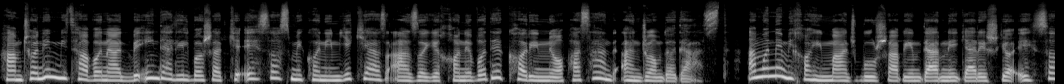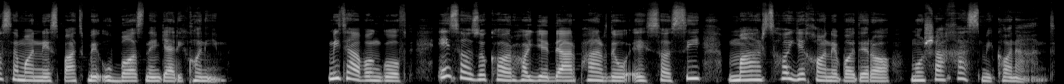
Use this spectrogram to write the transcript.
همچنین می تواند به این دلیل باشد که احساس می کنیم یکی از اعضای خانواده کاری ناپسند انجام داده است. اما نمی خواهیم مجبور شویم در نگرش یا احساسمان نسبت به او بازنگری کنیم. می توان گفت این سازوکارهای در پرده و احساسی مرزهای خانواده را مشخص می کنند.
